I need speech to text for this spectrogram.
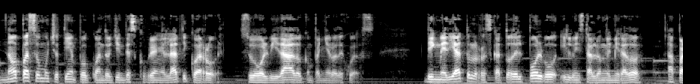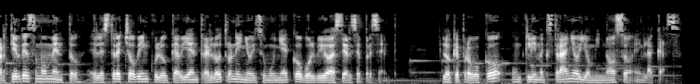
No pasó mucho tiempo cuando Jim descubrió en el ático a Robert, su olvidado compañero de juegos. De inmediato lo rescató del polvo y lo instaló en el mirador. A partir de ese momento, el estrecho vínculo que había entre el otro niño y su muñeco volvió a hacerse presente lo que provocó un clima extraño y ominoso en la casa.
